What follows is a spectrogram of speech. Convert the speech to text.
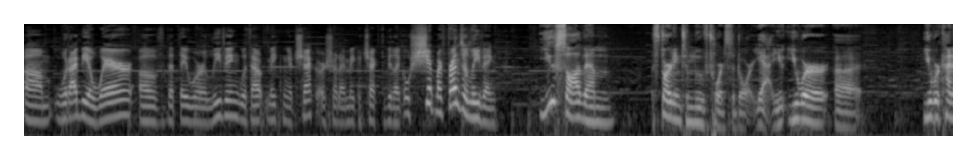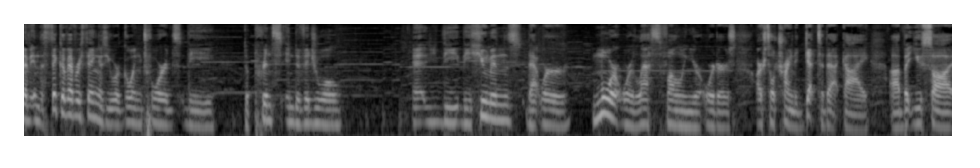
Um, would I be aware of that they were leaving without making a check, or should I make a check to be like, "Oh shit, my friends are leaving"? you saw them starting to move towards the door. Yeah, you you were uh, you were kind of in the thick of everything as you were going towards the the prince individual. Uh, the the humans that were more or less following your orders are still trying to get to that guy, uh, but you saw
